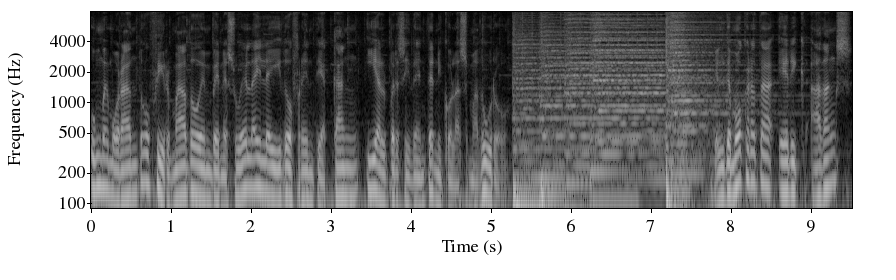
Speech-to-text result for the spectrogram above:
un memorando firmado en Venezuela y leído frente a Khan y al presidente Nicolás Maduro. El demócrata Eric Adams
